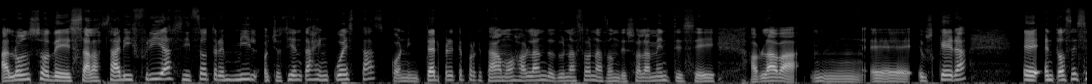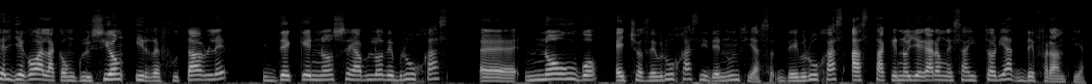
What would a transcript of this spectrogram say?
Alonso de Salazar y Frías hizo 3.800 encuestas con intérpretes, porque estábamos hablando de unas zonas donde solamente se hablaba mm, eh, euskera. Eh, entonces él llegó a la conclusión irrefutable de que no se habló de brujas eh, no hubo hechos de brujas y denuncias de brujas hasta que no llegaron esas historias de Francia.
